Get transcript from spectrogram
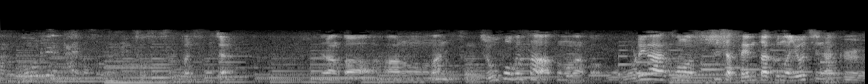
あのゴールデンタイムはそうだね。そうそうそう。やっぱりそうじゃないでなんかあの何？その情報がさそのなんかお俺がこの取捨選択の余地なく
